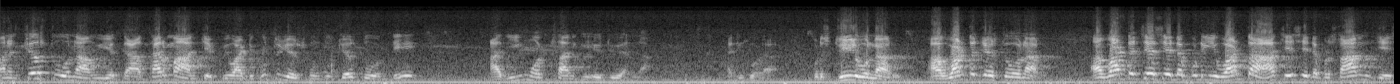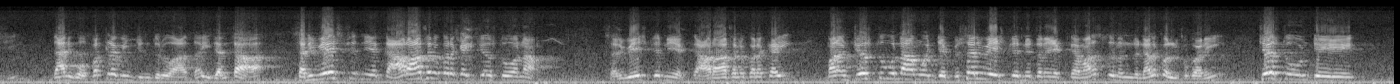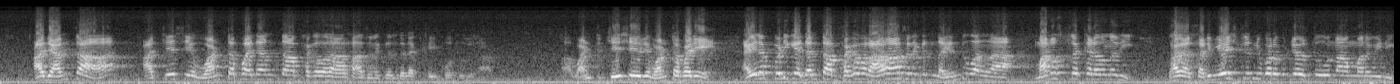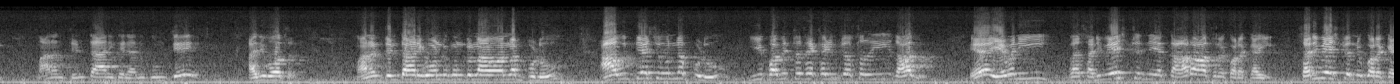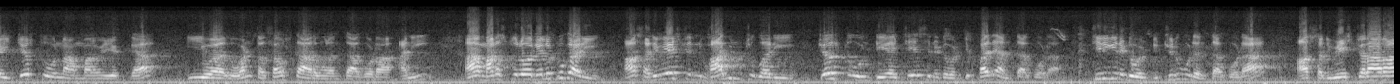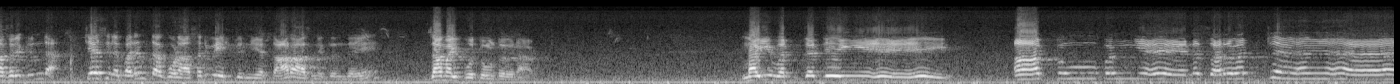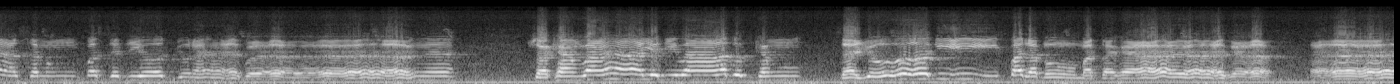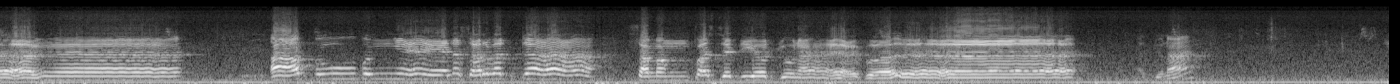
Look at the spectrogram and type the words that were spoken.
మనం చేస్తూ ఉన్నాం ఈ యొక్క కర్మ అని చెప్పి వాటిని గుర్తు చేసుకుంటూ చేస్తూ ఉంటే అది మోక్షానికి హేతు అన్న. అది కూడా. ఇప్పుడు స్త్రీలు ఉన్నారు. ఆ వంట చేస్తూ ఉన్నారు. ఆ వంట చేసేటప్పుడు ఈ వంట చేసేటప్పుడు స్నానం చేసి దానికి ఉపక్రమించిన తరువాత ఇదంతా సర్వేశ్వరుని యొక్క ఆరాధన కొరకై చేస్తూ ఉన్నాం. సర్వేశ్వరుని యొక్క ఆరాధన కొరకై మనం చేస్తూ ఉన్నాము అని చెప్పి సర్వేశ్వరుని తన యొక్క మనస్సును నెలకొల్పుకొని చేస్తూ ఉంటే అది అంతా ఆ చేసే వంట పని అంతా భగవద్ ఆరాధన కింద లెక్క అయిపోతుంది నాకు. ఆ వంట చేసేది వంట పనే. అయినప్పటికీ అదంతా భగవద్ ఆరాధన కింద. ఎందువలన? మనస్సు ఎక్కడ ఉన్నది. సర్వేశ్వరుని కొరకు చేస్తూ ఉన్నాం మనం ఇది. మనం తినటానికని అనుకుంటే అది పోతుంది. మనం తినటానికి వండుకుంటున్నాం అన్నప్పుడు ఆ ఉద్దేశం ఉన్నప్పుడు ఈ పవిత్రత ఎక్కడి నుంచి వస్తుంది? రాదు. ఏ ఏమని? సర్వేశ్వరుని యొక్క ఆరాధన కొరకై సర్వేశ్వరుని కొరకై చేస్తూ ఉన్నాం మనం యొక్క ఈ వంట సంస్కారములంతా కూడా అని ఆ మనస్సులో నిలుపుకొని ఆ సర్వేశ్వరుని భావించుకొని చేస్తూ ఉంటే ఆ చేసినటువంటి పని అంతా కూడా తిరిగినటువంటి తిరుగుడంతా కూడా ఆ సర్వేశ్వర ఆరాధన క్రింద చేసిన పని అంతా కూడా ఆ సర్వేశ్వరుని యొక్క ఆరాధన క్రిందే జమ అయిపోతూ ఉంటుంది నాడు. మై వర్ధతే ఆత్మౌపన్యేన సర్వత్ర సమం సుఖం వా యది వా దుఃఖం సయోగి పరమో మత ఆత్మౌపన్యేన సర్వత్ర సమం పశ్యతి అర్జున అర్జున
